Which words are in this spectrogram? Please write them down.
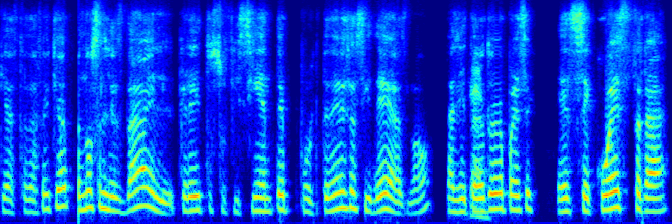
que hasta la fecha no se les da el crédito suficiente por tener esas ideas, ¿no? La literatura parece que secuestra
